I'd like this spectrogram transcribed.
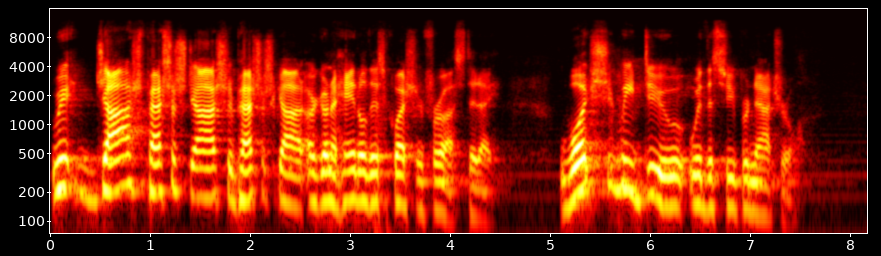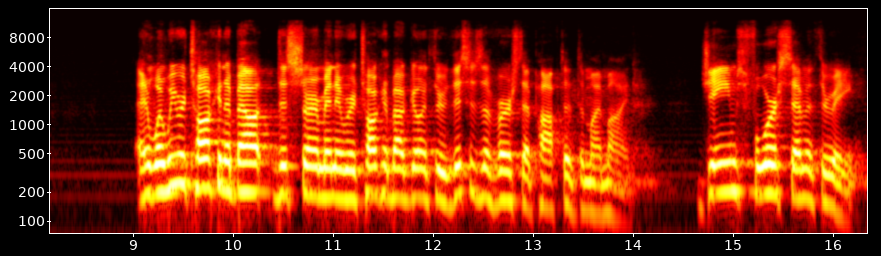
We, Josh, Pastor Josh, and Pastor Scott are going to handle this question for us today. What should we do with the supernatural? And when we were talking about this sermon and we were talking about going through, this is a verse that popped into my mind James 4 7 through 8.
